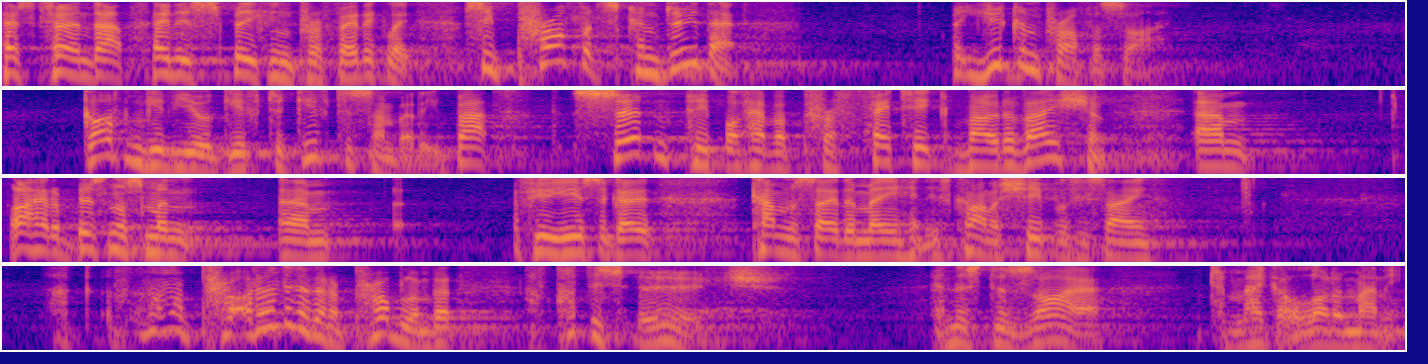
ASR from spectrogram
has turned up and is speaking prophetically. See, prophets can do that, but you can prophesy. God can give you a gift to give to somebody, but certain people have a prophetic motivation. Um, I had a businessman um, a few years ago come and say to me, and he's kind of sheepishly saying, I don't think I've got a problem, but I've got this urge and this desire to make a lot of money.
